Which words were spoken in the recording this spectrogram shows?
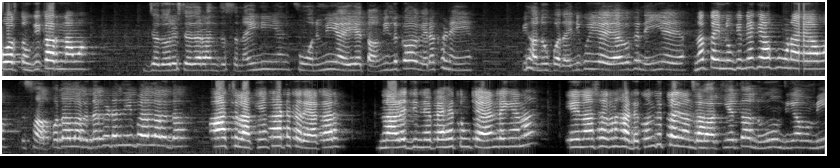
ਹੋਰ ਤੂੰ ਕੀ ਕਰਨਾ ਵਾ? ਜਦੋਂ ਰਿਸ਼ਤੇਦਾਰਾਂ ਨੂੰ ਦੱਸਣਾ ਹੀ ਨਹੀਂ ਆ ਫੋਨ ਵੀ ਆਏ ਆ ਤਾਂ ਵੀ ਲੁਕਾ ਕੇ ਰੱਖਣੇ ਆ। ਵੀ ਸਾਨੂੰ ਪਤਾ ਹੀ ਨਹੀਂ ਕੋਈ ਆਇਆ ਵਾ ਕਿ ਨਹੀਂ ਆਇਆ। ਨਾ ਤੈਨੂੰ ਕਿੰਨੇ ਕਿਹਾ ਫੋਨ ਆਇਆ ਵਾ? ਤੇ ਸਭ ਪਤਾ ਲੱਗਦਾ ਕਿਹੜਾ ਨਹੀਂ ਪਤਾ ਲੱਗਦਾ। ਆ ਚਲਾਕੀਆਂ ਘੱਟ ਕਰਿਆ ਕਰ। ਨਾਲੇ ਜਿੰਨੇ ਪੈਸੇ ਤੂੰ ਕਹਿਣ ਲਈਆਂ ਨਾ ਇਹਨਾਂ ਸ਼ਗਨ ਸਾਡੇ ਕੋਲ ਨੀ ਦਿੱਤਾ ਜਾਂਦਾ। ਚਲਾਕੀਆਂ ਤੁਹਾਨੂੰ ਆਉਂਦੀਆਂ ਮੰਮੀ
